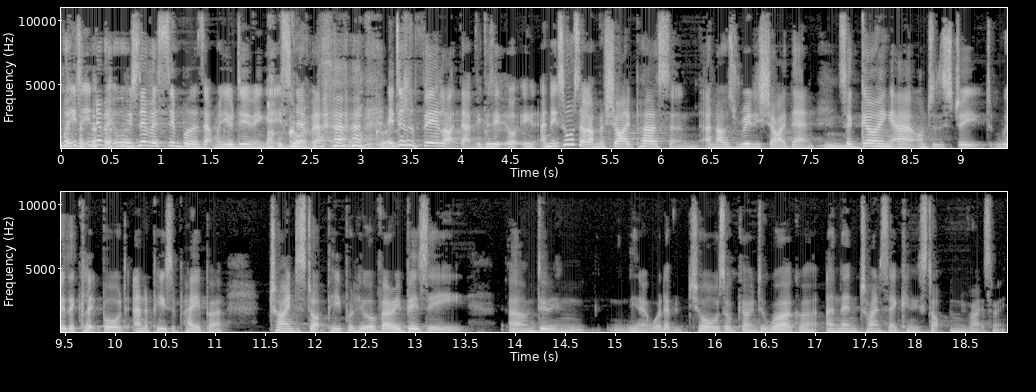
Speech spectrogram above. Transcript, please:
but it, it never, it was never as simple as that when you're doing it. It's course, never. it doesn't feel like that because it, and it's also I'm a shy person and I was really shy then. Mm. So going out onto the street with a clipboard and a piece of paper, trying to stop people who are very busy um, doing you know whatever chores or going to work, or, and then trying to say, "Can you stop and write something?"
